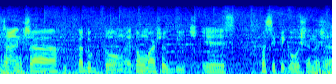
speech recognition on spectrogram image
saan siya kadugtong, itong Marshall Beach is Pacific Ocean na siya.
